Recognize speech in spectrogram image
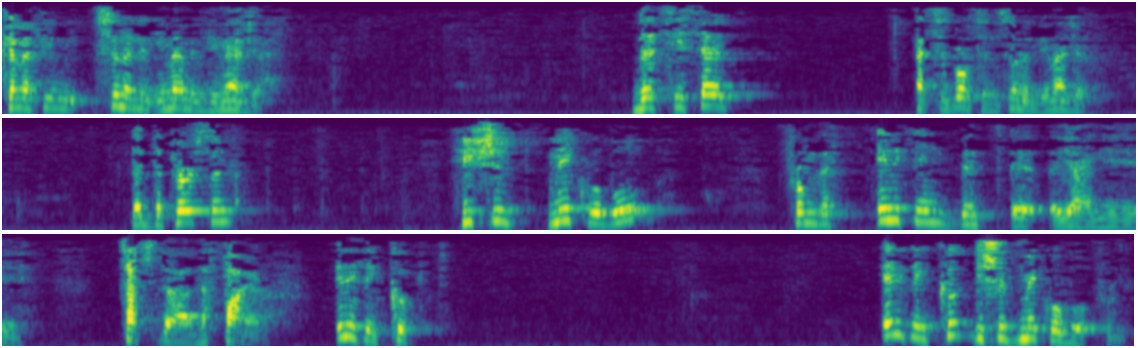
كما في سنن الإمام ابن ماجه that he said as brought in Sunan Ibn Majah that the person he should make wudu from the anything been uh, يعني touch the, the fire anything cooked anything cooked you should make wudu from it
